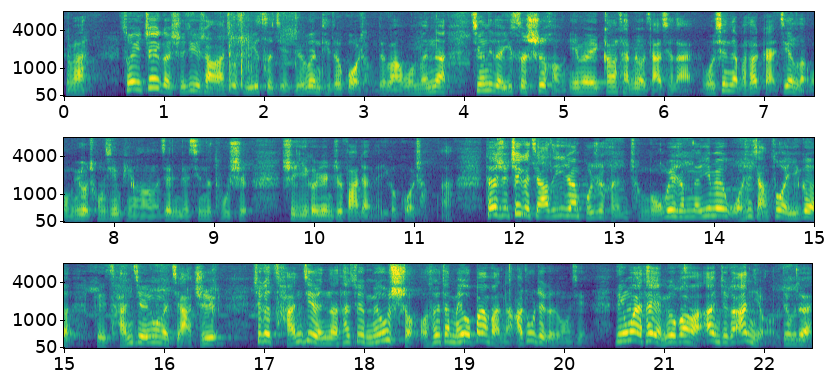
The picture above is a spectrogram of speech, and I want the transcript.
是吧？所以这个实际上啊，就是一次解决问题的过程，对吧？我们呢经历了一次失衡，因为刚才没有夹起来，我现在把它改进了，我们又重新平衡了，建立了新的图示，是一个认知发展的一个过程啊。但是这个夹子依然不是很成功，为什么呢？因为我是想做一个给残疾人用的假肢，这个残疾人呢他就没有手，所以他没有办法拿住这个东西，另外他也没有办法按这个按钮，对不对？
